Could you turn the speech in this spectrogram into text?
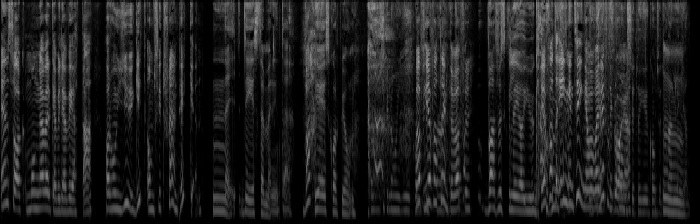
En sak många verkar vilja veta. Har hon ljugit om sitt stjärntecken? Nej, det stämmer inte. Va? Jag är skorpion. Varför skulle hon ljuga Varför? Jag fattar inte. Varför? Varför skulle jag ljuga? Jag fattar ingenting. Jag bara, vad är det för fråga? Jättekonstigt att ljuga om sitt stjärntecken.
